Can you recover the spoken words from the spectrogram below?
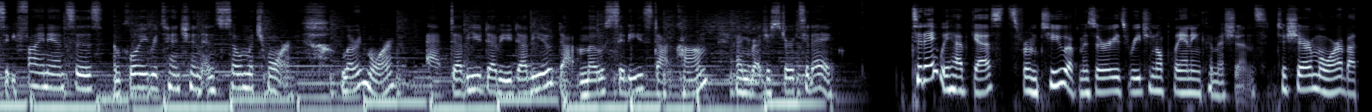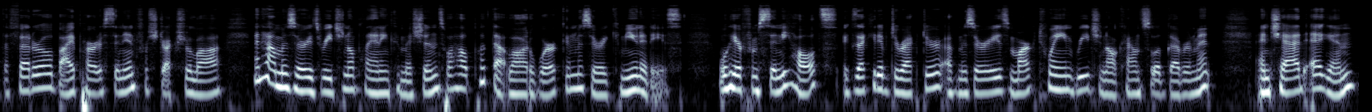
city finances, employee retention, and so much more. Learn more at www.mocities.com and register today. Today, we have guests from two of Missouri's regional planning commissions to share more about the federal bipartisan infrastructure law and how Missouri's regional planning commissions will help put that law to work in Missouri communities. We'll hear from Cindy Holtz, Executive Director of Missouri's Mark Twain Regional Council of Government, and Chad Egan,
